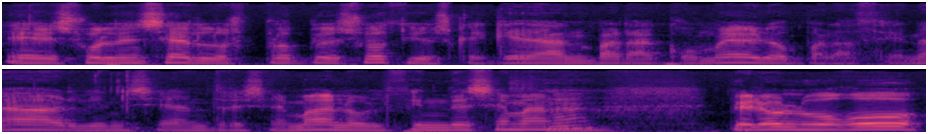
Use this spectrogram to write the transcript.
eh, suelen ser los propios socios que quedan para comer o para cenar, bien sea entre semana o el fin de semana, pero luego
